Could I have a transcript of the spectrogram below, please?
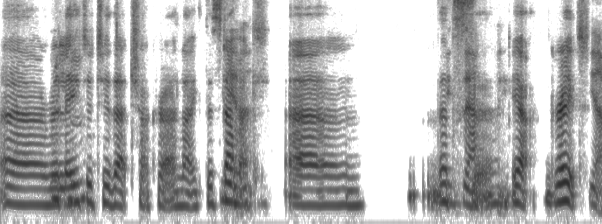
uh, mm-hmm. related mm-hmm. to that chakra, like the stomach. Yeah. Um, that's uh, exactly. Uh, yeah, great. Yeah,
